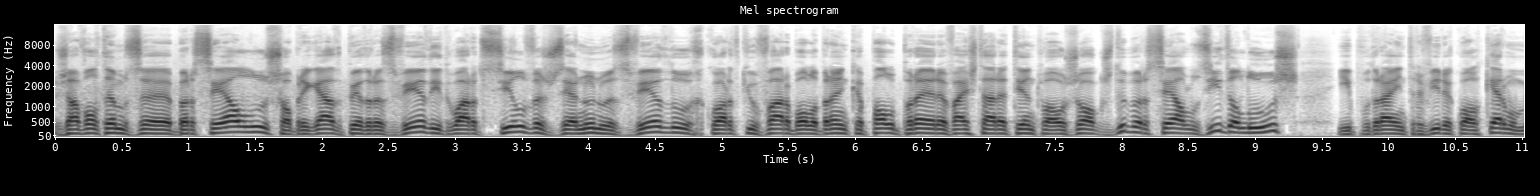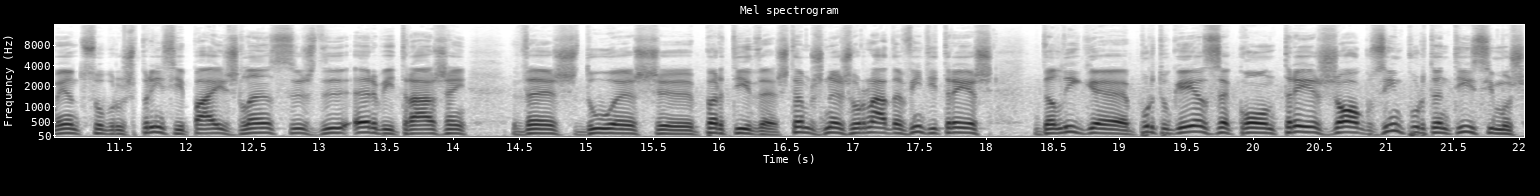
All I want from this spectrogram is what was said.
Já voltamos a Barcelos. Obrigado, Pedro Azevedo, Eduardo Silva, José Nuno Azevedo. Recordo que o VAR Bola Branca Paulo Pereira vai estar atento aos jogos de Barcelos e da Luz e poderá intervir a qualquer momento sobre os principais lances de arbitragem das duas eh, partidas. Estamos na jornada 23 da Liga Portuguesa com três jogos importantíssimos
